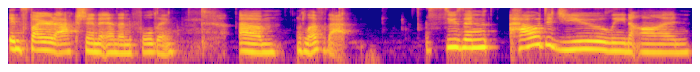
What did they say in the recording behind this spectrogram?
inspired action and unfolding. Um, I love that. Susan, how did you lean on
